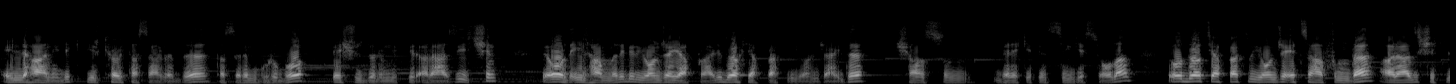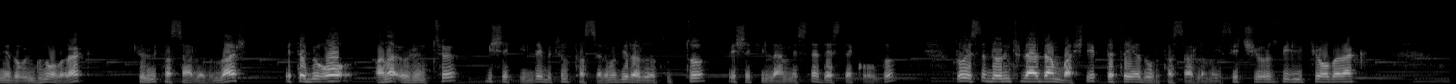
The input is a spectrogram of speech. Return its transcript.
50 hanelik bir köy tasarladığı tasarım grubu 500 dönümlük bir arazi için ve orada ilhamları bir yonca yaprağıydı. Dört yapraklı yoncaydı. Şansın, bereketin simgesi olan. Ve o dört yapraklı yonca etrafında arazi şekline de uygun olarak köyü tasarladılar. Ve tabii o ana örüntü bir şekilde bütün tasarımı bir arada tuttu ve şekillenmesine destek oldu. Dolayısıyla örüntülerden başlayıp detaya doğru tasarlamayı seçiyoruz bir ilki olarak.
